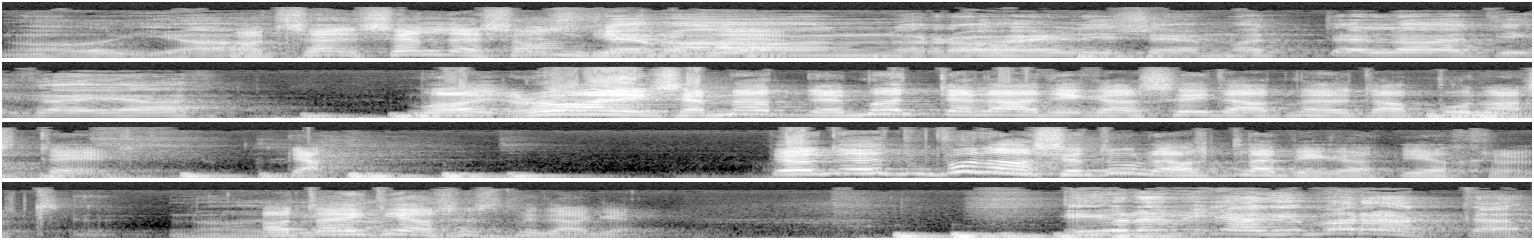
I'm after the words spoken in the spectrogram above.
nojah. vot see, selles ongi tema probleem. on rohelise mõttelaadiga ja. rohelise mõtte, mõttelaadiga sõidab mööda punast teed, jah. ja need punase tule alt läbi ka jõhkralt no,. aga ta jah. ei tea sellest midagi. ei ole midagi parata,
